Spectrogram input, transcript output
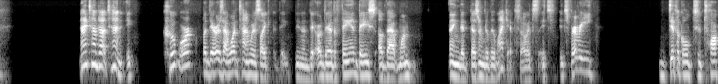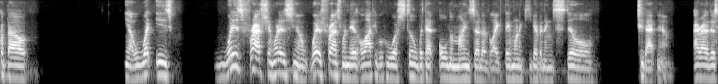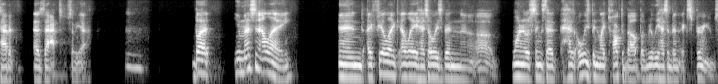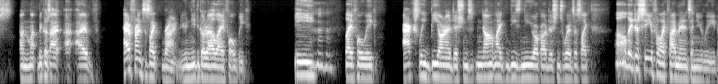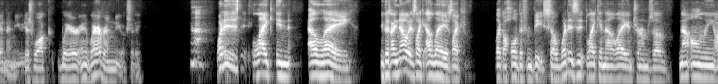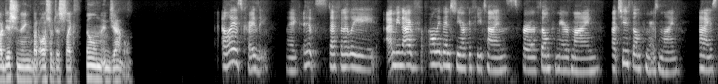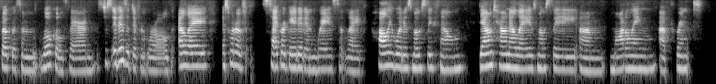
nine times out of ten, it could work. But there is that one time where it's like they, you know, they or they're the fan base of that one thing that doesn't really like it. So it's it's it's very difficult to talk about you know what is what is fresh and what is you know what is fresh when there's a lot of people who are still with that older mindset of like they want to keep everything still to that you know. I'd rather just have it as that so yeah. Mm-hmm. but you mentioned la and i feel like la has always been uh, one of those things that has always been like talked about but really hasn't been experienced. Unless, because I, I i've had friends that's like brian you need to go to la for a week. Be LA for a week. Actually be on auditions. Not like these new york auditions where it's just like oh they just see you for like five minutes and you leave and then you just walk where and wherever in new york city. What is it like in la because i know it's like la is like like a whole different beast. So what is it like in LA in terms of not only auditioning but also just like film in general? LA is crazy. Like it's definitely I mean, I've only been to New York a few times for a film premiere of mine, uh, two film premieres of mine, and I spoke with some locals there, and it's just it is a different world. LA is sort of segregated in ways that like Hollywood is mostly film, downtown LA is mostly um, modeling, uh, print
